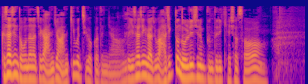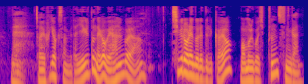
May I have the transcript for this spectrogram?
그 사진 더군다나 제가 안경 안 끼고 찍었거든요. 근데 이 사진 가지고 아직도 놀리시는 분들이 계셔서 네, 저의 흑역사입니다. 이 일도 내가 왜 하는 거야? 11월의 노래 들을까요? 머물고 싶은 순간.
